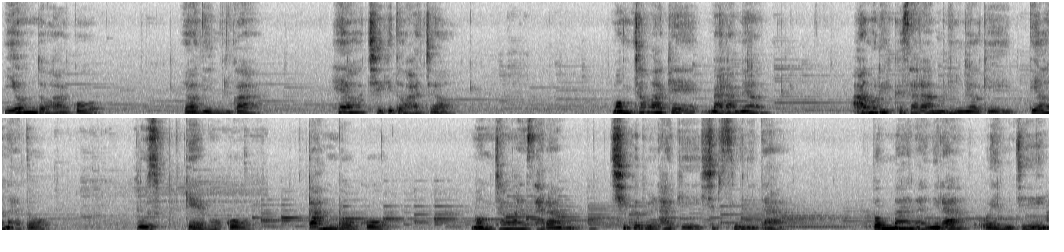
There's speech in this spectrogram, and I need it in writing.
이혼도 하고 연인과 헤어지기도 하죠. 멍청하게 말하면 아무리 그 사람 능력이 뛰어나도 우습게 보고 깜보고 멍청한 사람 취급을 하기 쉽습니다. 뿐만 아니라 왠지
